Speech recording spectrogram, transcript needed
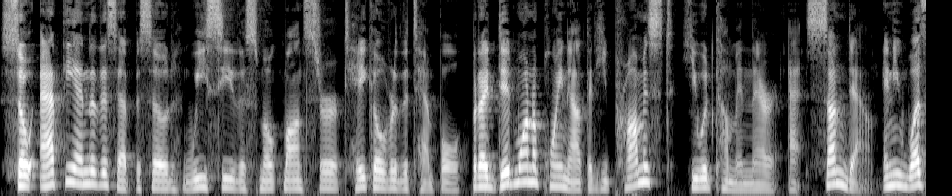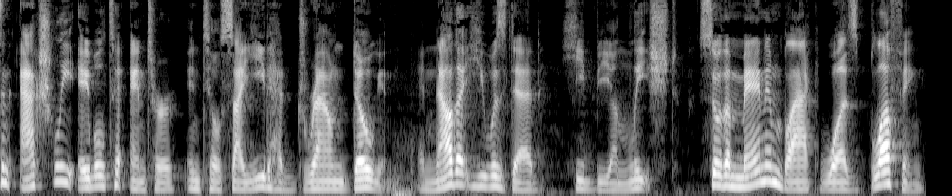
So at the end of this episode, we see the smoke monster take over the temple, but I did want to point out that he promised he would come in there at sundown, and he wasn't actually able to enter until Sayid had drowned Dogen. And now that he was dead, he'd be unleashed. So the man in black was bluffing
